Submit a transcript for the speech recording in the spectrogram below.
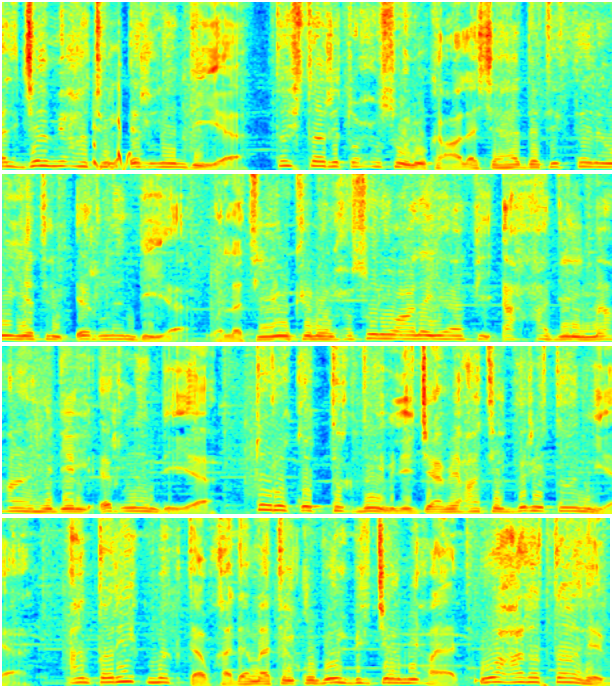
الجامعة الإيرلندية تشترط حصولك على شهادة الثانوية الإيرلندية والتي يمكن الحصول عليها في أحد المعاهد الإيرلندية. طرق التقديم للجامعات البريطانية عن طريق مكتب خدمات القبول بالجامعات وعلى الطالب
